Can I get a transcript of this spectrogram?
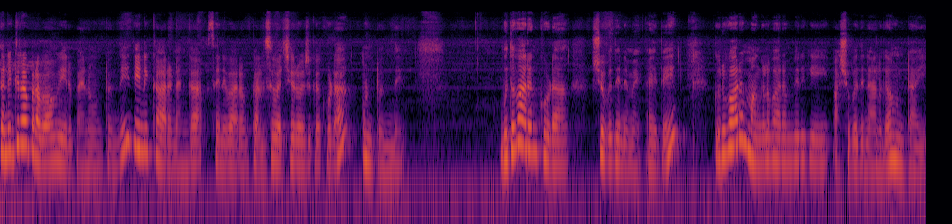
శనిగ్రహ ప్రభావం వీరిపైన ఉంటుంది. దీని కారణంగా శనివారం కలిసి వచ్చే రోజుగా కూడా ఉంటుంది. బుధవారం కూడా శుభదినమే. అయితే గురువారం మంగళవారం వీరికి అశుభదినాలుగా ఉంటాయి.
